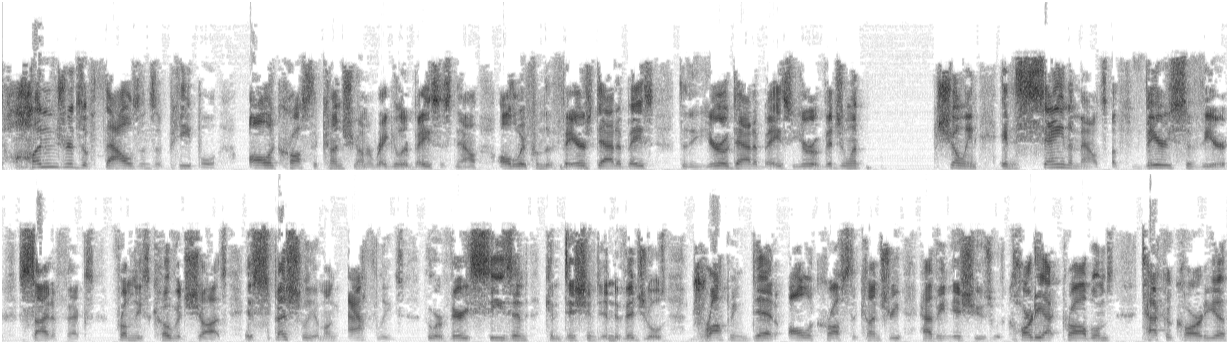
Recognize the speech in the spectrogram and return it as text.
hundreds of thousands of people all across the country on a regular basis now, all the way from the VAERS database to the Euro database, Eurovigilant, showing insane amounts of very severe side effects from these COVID shots, especially among athletes who are very seasoned, conditioned individuals, dropping dead all across the country, having issues with cardiac problems, tachycardia,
